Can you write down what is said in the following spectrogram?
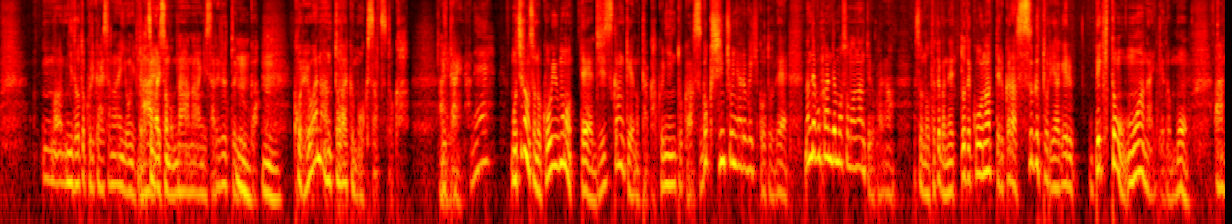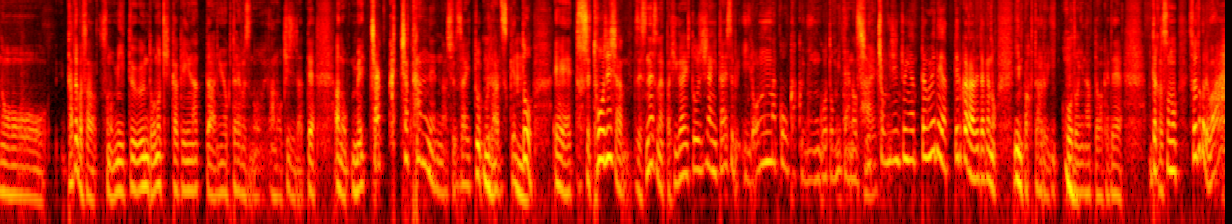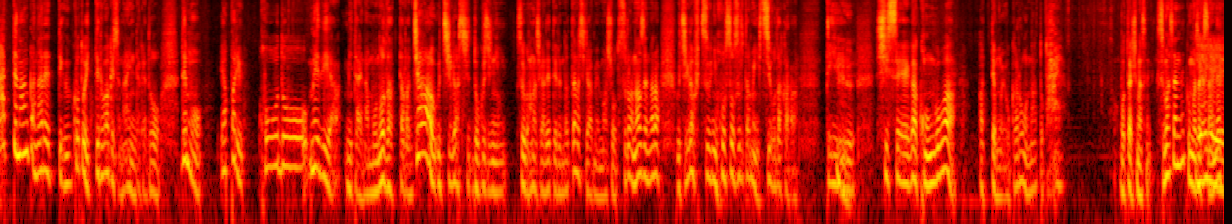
まあ、二度と繰り返さないようにとか、はい、つまりそのなあなあにされるというか、これはなんとなく黙殺とかみたいなね。もちろんそのこういうものって事実関係の確認とかすごく慎重にやるべきことで何でもかんでもその何て言うのかなその例えばネットでこうなってるからすぐ取り上げるべきとも思わないけども、あの例えばさその MeToo 運動のきっかけになったニューヨーク・タイムズのあの記事だってあのめちゃくちゃ丹念な取材と裏付けと、うん。えー、そして当事者ですねそのやっぱ被害当事者に対するいろんなこう確認事みたいなのを慎重に慎重にやった上でやってるからあれだけのインパクトある報道になったわけで、だからそのそういうところでわーってなんかなれっていうことを言ってるわけじゃないんだけどでもやっぱり報道メディアみたいなものだったらじゃあうちが独自にそういう話が出てるんだったら調べましょうと。それはなぜならうちが普通に放送するために必要だからっていう姿勢が今後はあってもよかろうなと。か、はい、ぼったりしますね。すみませんね熊崎さんね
